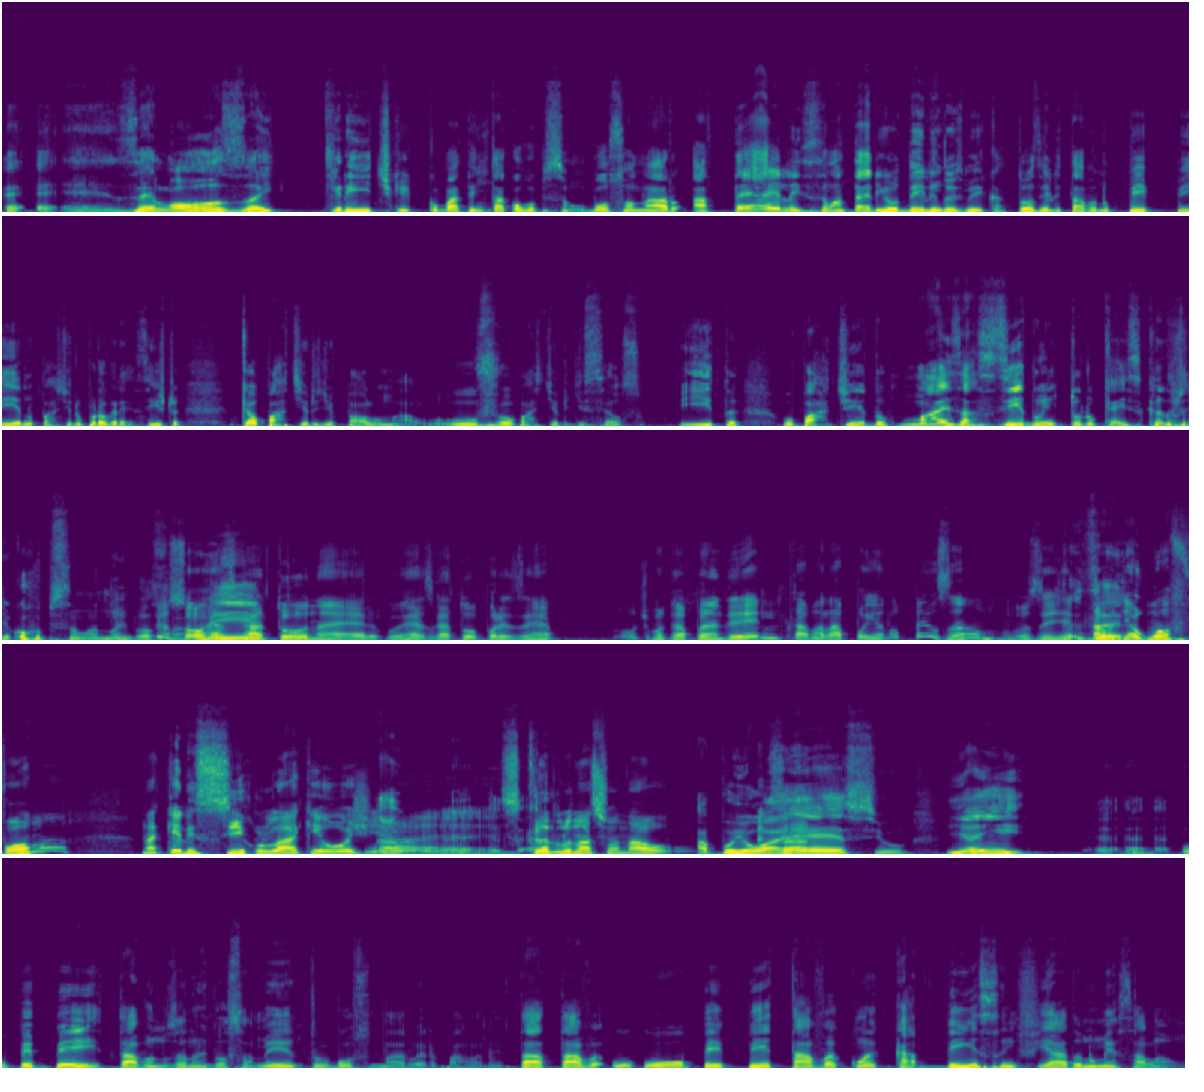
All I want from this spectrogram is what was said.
é, é, é, zelosa e crítica e combatente da corrupção. O Bolsonaro, até a eleição anterior dele, em 2014, ele estava no PP, no Partido Progressista, que é o partido de Paulo Maluf, o partido de Celso Pita, o partido mais assíduo em tudo que é escândalo de corrupção. Anões do O pessoal resgatou, né, Érico? Resgatou, por exemplo, na última campanha dele, ele estava lá apoiando o pesão. Ou seja, ele estava é. de alguma forma naquele ciclo lá que hoje Não, é, é- escândalo nacional. apoiou Pesado. Aécio. E aí, é, é, o PP estava nos anões do orçamento, o Bolsonaro era parlamentar, tava, o, o PP estava com a cabeça enfiada no mensalão.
